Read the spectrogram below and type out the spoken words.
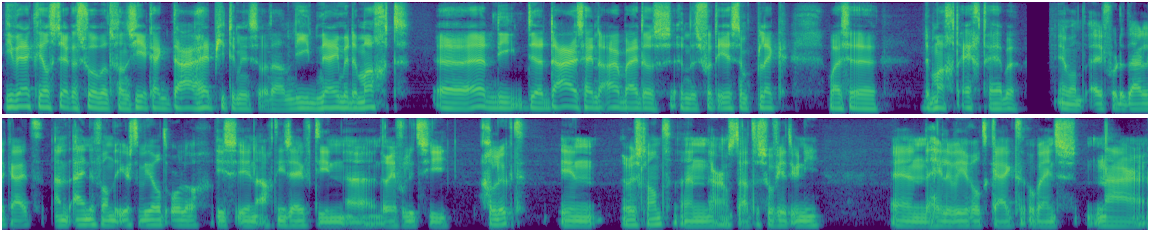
Die werkte heel sterk als voorbeeld van, zie je, kijk, daar heb je tenminste wat aan. Die nemen de macht. Uh, die, daar zijn de arbeiders en dus voor het eerst een plek waar ze de macht echt hebben. Ja, want even voor de duidelijkheid. Aan het einde van de Eerste Wereldoorlog is in 1817 de revolutie gelukt in Rusland. En daar ontstaat de Sovjet-Unie. En de hele wereld kijkt opeens naar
